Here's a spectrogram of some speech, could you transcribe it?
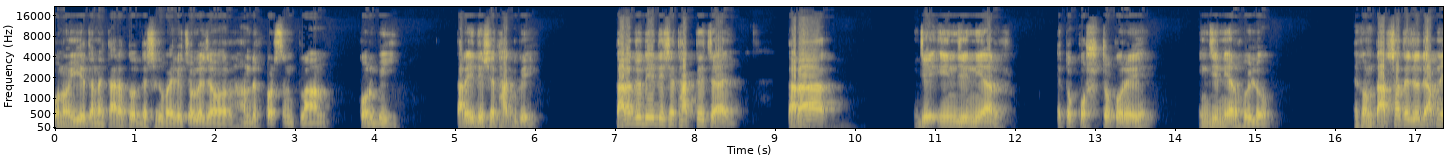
কোনো ইয়েতে নাই, তারা তো দেশের বাইরে চলে যাওয়ার হান্ড্রেড পার্সেন্ট প্ল্যান করবেই। তারা এই দেশে থাকবে তারা যদি এই দেশে থাকতে চায়, তারা যে ইঞ্জিনিয়ার এত কষ্ট করে ইঞ্জিনিয়ার হইল, এখন তার সাথে যদি আপনি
